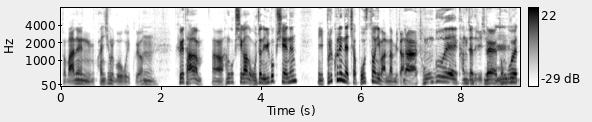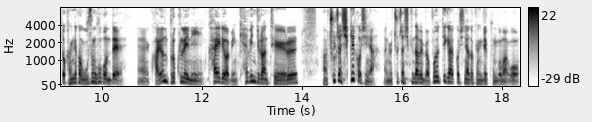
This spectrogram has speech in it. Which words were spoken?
또 많은 관심을 모으고 있고요. 음. 그 다음 어, 한국 시간 오전 7시에는 이 브루클린 네츠와 보스턴이 만납니다. 아, 동부의 강자들이죠. 네, 음. 동부의 또 강력한 우승 후보인데 예, 과연 브루클린이 카이리 어빙, 케빈 듀란트를 어, 출전시킬 것이냐, 아니면 출전시킨 다음에 몇 분을 뛰게 할 것이냐도 굉장히 궁금하고.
